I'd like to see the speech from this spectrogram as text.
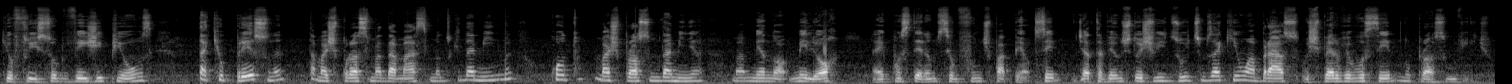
que eu fiz sobre VGIP11. Tá aqui o preço, né? Tá mais próxima da máxima do que da mínima. Quanto mais próximo da mínima, menor, melhor é, considerando seu fundo de papel. Você já está vendo os dois vídeos últimos aqui. Um abraço. Eu espero ver você no próximo vídeo.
